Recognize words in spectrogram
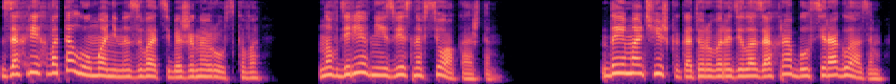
Захре хватало ума не называть себя женой русского, но в деревне известно все о каждом. Да и мальчишка, которого родила Захра, был сероглазым,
